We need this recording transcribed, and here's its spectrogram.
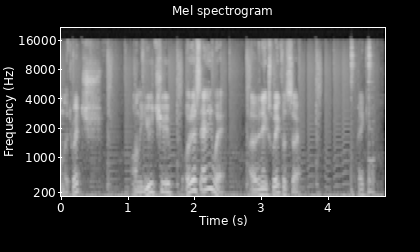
on the Twitch, on the YouTube, or just anywhere over the next week or so. Take care.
